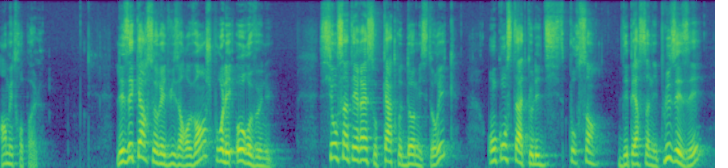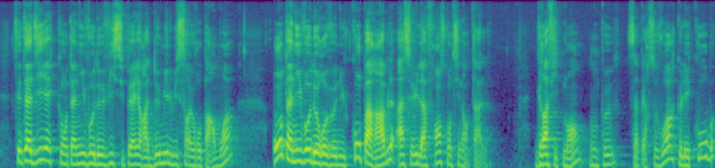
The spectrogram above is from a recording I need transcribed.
en métropole. Les écarts se réduisent en revanche pour les hauts revenus. Si on s'intéresse aux 4 DOM historiques, on constate que les 10% des personnes les plus aisées c'est-à-dire qui ont un niveau de vie supérieur à 2800 euros par mois, ont un niveau de revenu comparable à celui de la France continentale. Graphiquement, on peut s'apercevoir que les courbes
